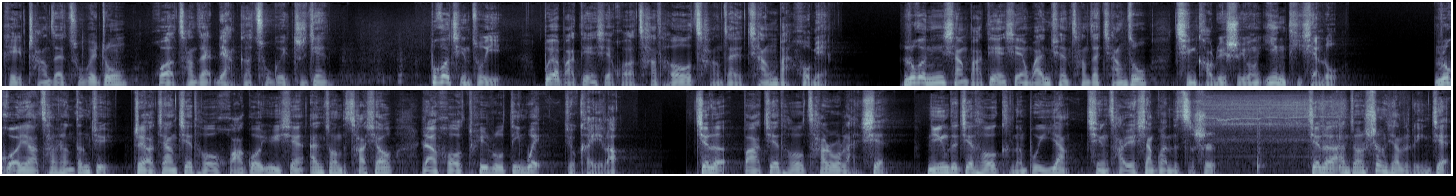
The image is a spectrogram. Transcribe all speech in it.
可以藏在橱柜中，或藏在两个橱柜之间。不过请注意，不要把电线或插头藏在墙板后面。如果您想把电线完全藏在墙中，请考虑使用硬体线路。如果要插上灯具，只要将接头划过预先安装的插销，然后推入定位就可以了。接着把接头插入缆线，您的接头可能不一样，请查阅相关的指示。接着安装剩下的零件。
